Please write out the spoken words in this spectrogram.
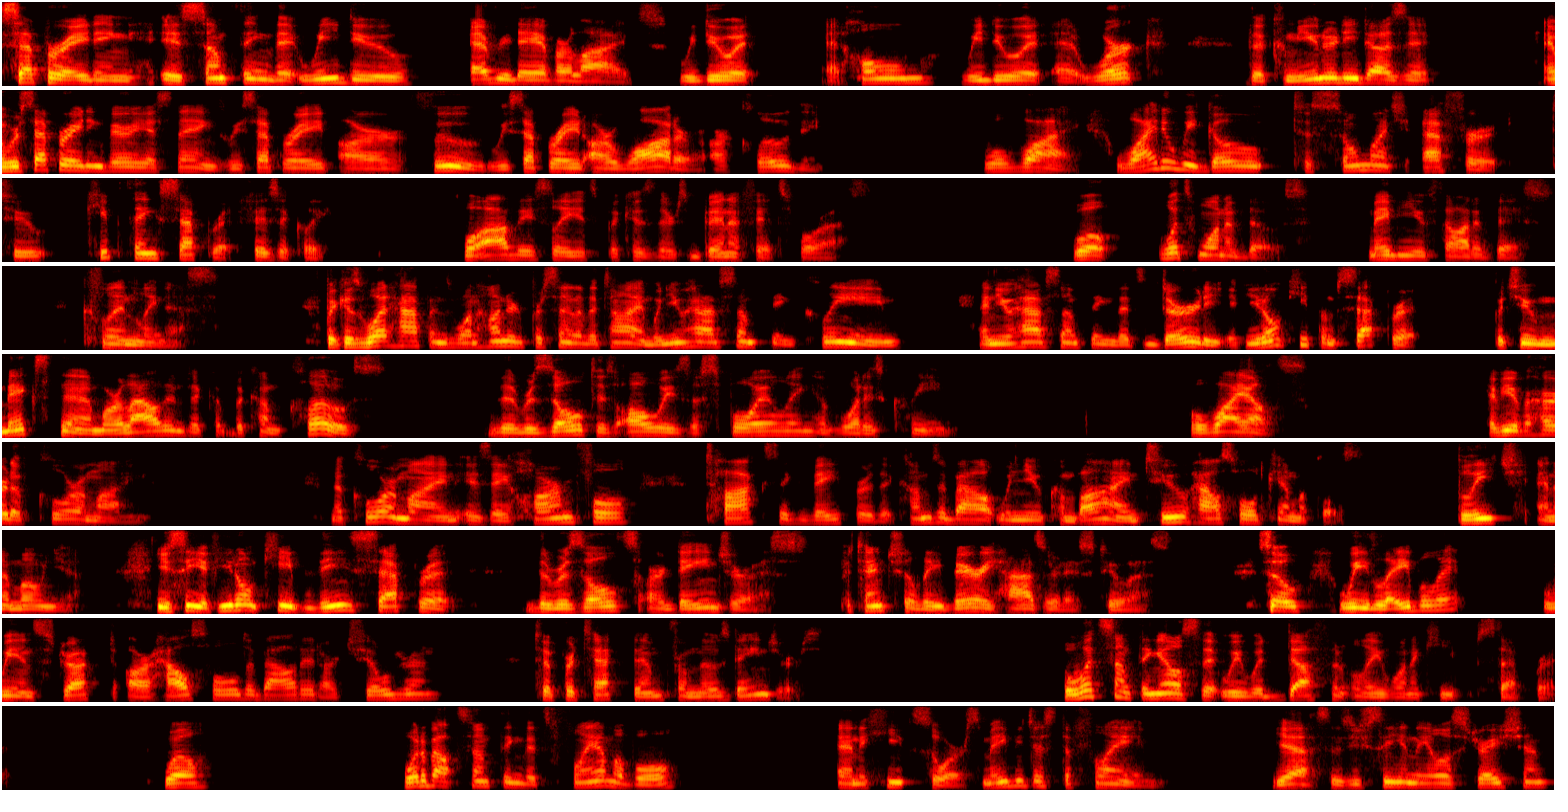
Separating is something that we do every day of our lives. We do it at home, we do it at work, the community does it. And we're separating various things. We separate our food, we separate our water, our clothing. Well, why? Why do we go to so much effort to keep things separate physically? Well, obviously, it's because there's benefits for us. Well, what's one of those? Maybe you've thought of this cleanliness. Because what happens 100% of the time when you have something clean and you have something that's dirty, if you don't keep them separate, but you mix them or allow them to become close, the result is always a spoiling of what is clean. Well, why else? Have you ever heard of chloramine? Now, chloramine is a harmful, toxic vapor that comes about when you combine two household chemicals, bleach and ammonia. You see, if you don't keep these separate, the results are dangerous, potentially very hazardous to us. So we label it, we instruct our household about it, our children, to protect them from those dangers. But what's something else that we would definitely want to keep separate? Well, what about something that's flammable and a heat source? Maybe just a flame. Yes, as you see in the illustration,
